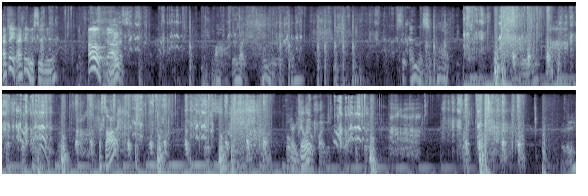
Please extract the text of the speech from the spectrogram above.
I think, I think we still do. Oh god! Mites? Wow, there's like tons of this, huh? It's an endless supply. Wait, that's, that's not a thing, though. That's not? But Gotta kill it? fight it. That's the thing. Ready?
